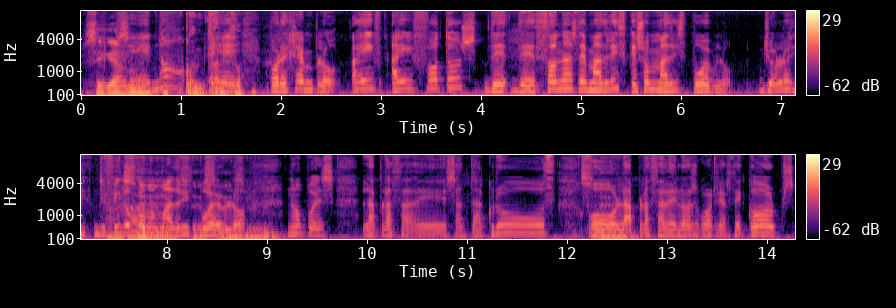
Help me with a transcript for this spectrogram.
sigue algo Sí, no. contando. eh, por ejemplo, hay, hay fotos de, de zonas de Madrid que son Madrid Pueblo. Yo lo identifico Ah, como sí, Madrid sí, Pueblo, sí. ¿no? Pues la plaza de Santa Cruz o la plaza de los Guardias de Corps.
